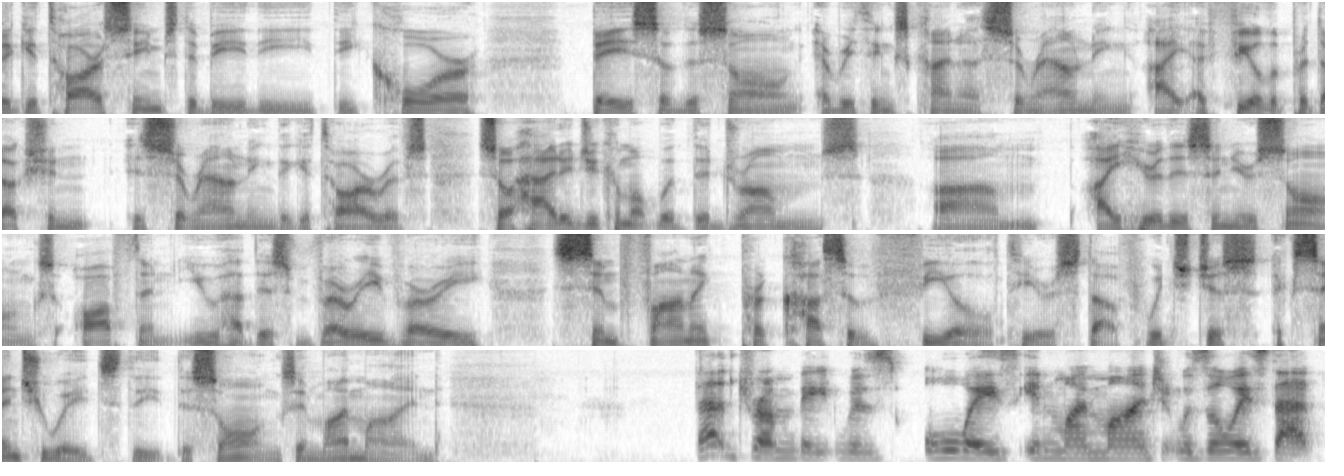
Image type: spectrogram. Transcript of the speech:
the guitar seems to be the the core base of the song. Everything's kind of surrounding. I, I feel the production is surrounding the guitar riffs. So how did you come up with the drums? Um, I hear this in your songs often. You have this very, very symphonic, percussive feel to your stuff, which just accentuates the, the songs in my mind. that drum beat was always in my mind. It was always that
